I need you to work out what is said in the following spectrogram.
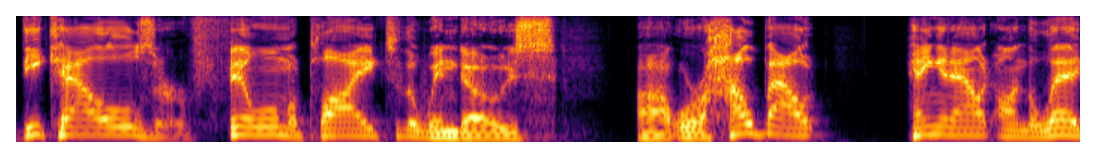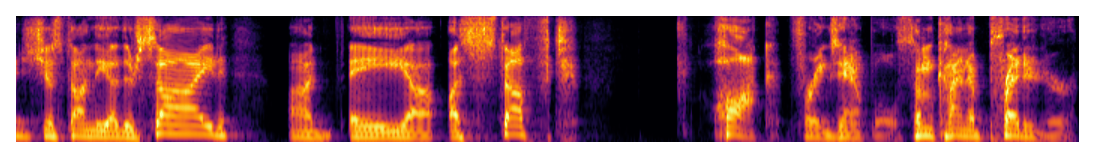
Decals or film applied to the windows. Uh, or how about hanging out on the ledge just on the other side? Uh, a, uh, a stuffed hawk, for example, some kind of predator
